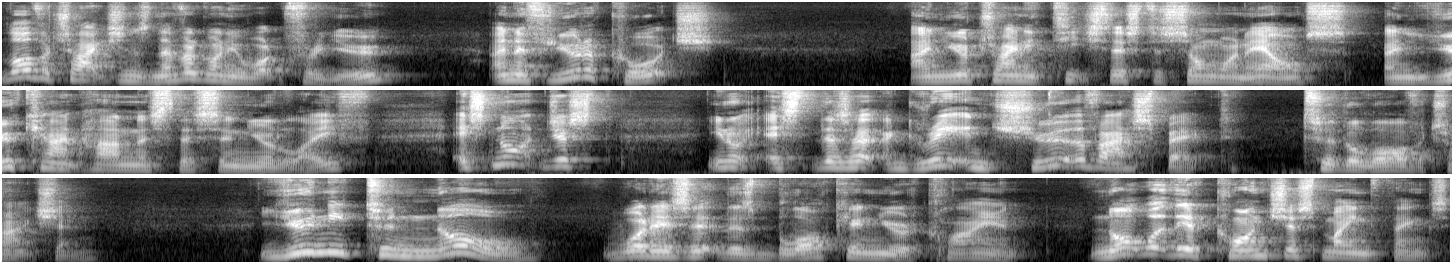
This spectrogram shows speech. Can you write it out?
Law of attraction is never going to work for you. And if you're a coach and you're trying to teach this to someone else and you can't harness this in your life, it's not just, you know, it's, there's a, a great intuitive aspect to the law of attraction. You need to know what is it that's blocking your client. Not what their conscious mind thinks,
